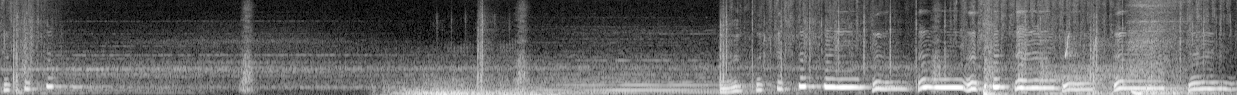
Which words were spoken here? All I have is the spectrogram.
Quinonin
